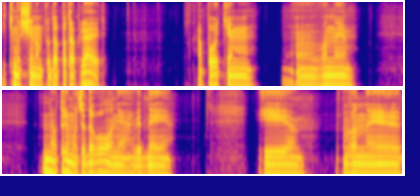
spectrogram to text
якимось чином туди потрапляють, а потім е, вони не отримують задоволення від неї. І вони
